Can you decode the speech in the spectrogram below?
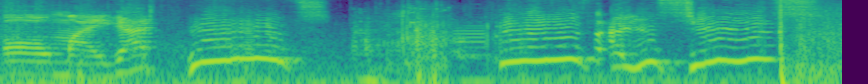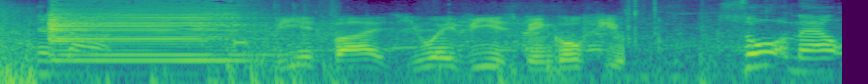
Oh my god. Please. Are you serious? Be advised, UAV is bingo fuel. Sort them out.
